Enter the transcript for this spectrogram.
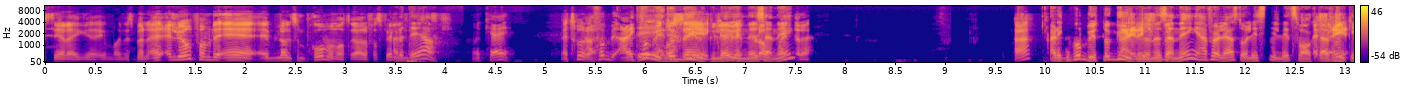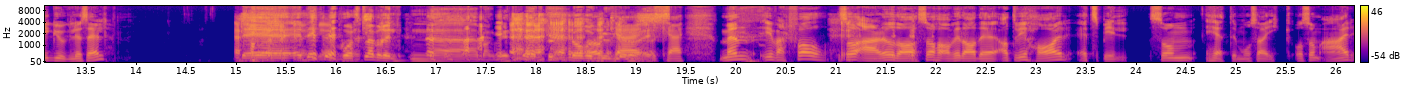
stjeler jeg, Magnus. Men jeg, jeg lurer på om det er er lagd som promomateriale for er spillet. det det, ja? OK. Jeg tror Er det. det, for, er det ikke er forbudt å er google under sending? Hæ? Er det ikke forbudt å er google under sending? Jeg føler jeg står litt stille litt svakt der som ikke googler selv. Det, er ikke ikke. uh, Magnus. Det er fullt lov å google underveis. Men i hvert fall så er det jo da Så har vi da det at vi har et spill som heter Mosaikk, og som er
